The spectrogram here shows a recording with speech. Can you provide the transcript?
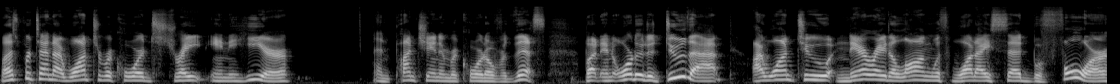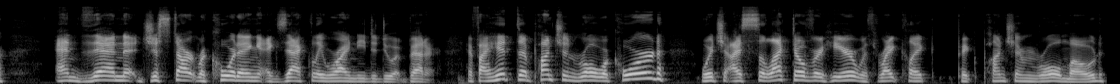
Let's pretend I want to record straight in here and punch in and record over this. But in order to do that, I want to narrate along with what I said before and then just start recording exactly where I need to do it better. If I hit the punch and roll record, which I select over here with right click, pick punch and roll mode,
